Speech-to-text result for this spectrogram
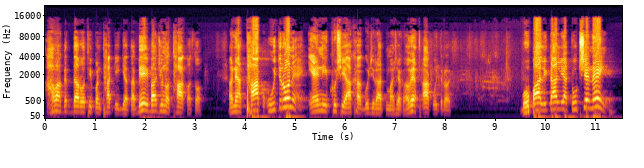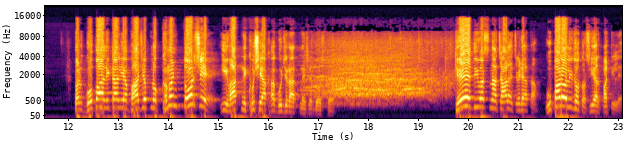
આવા ગદ્દારોથી પણ થાકી ગયા હતા. બે બાજુનો થાક હતો. અને આ થાક ઉતરો ને, એની ખુશી આખા ગુજરાતમાં છે કે હવે થાક ઉતરો ગોપાલ ઇટાલિયા તૂટશે નહીં. પણ ગોપાલ ઇટાલિયા ભાજપનો ઘમંડ તોડશે. એ વાતની ખુશી આખા ગુજરાતને છે, દોસ્તો. કે દિવસના ચાળે ચડ્યા હતા ઉપાડો લીધો તો સીઆર પાટીલે.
